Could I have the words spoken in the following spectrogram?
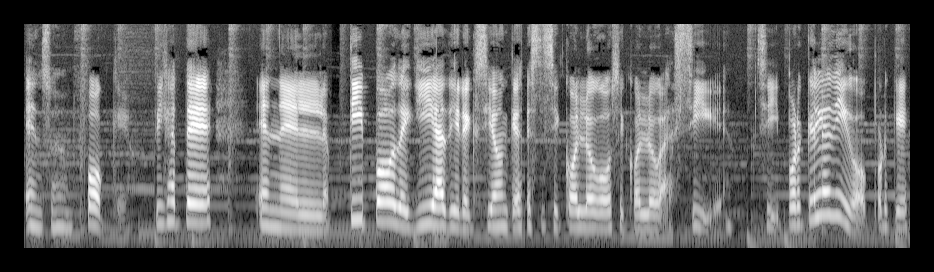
en su enfoque, fíjate en el tipo de guía, dirección que este psicólogo o psicóloga sigue. ¿sí? ¿Por qué le digo? Porque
